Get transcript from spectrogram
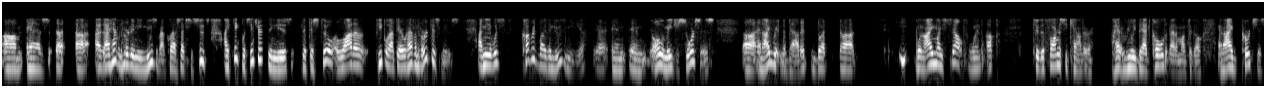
um, as uh, uh, I haven't heard any news about class action suits. I think what's interesting is that there's still a lot of people out there who haven't heard this news. I mean, it was covered by the news media uh, and and all the major sources, uh, and I've written about it. But uh, when I myself went up to the pharmacy counter, I had a really bad cold about a month ago, and I purchased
